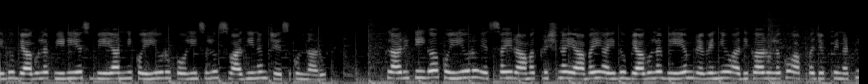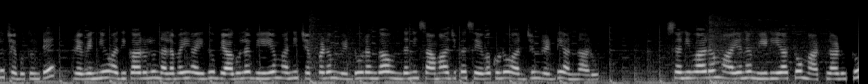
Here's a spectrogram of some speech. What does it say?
ఐదు బ్యాగుల పీడీఎస్ బియ్యాన్ని కొయ్యూరు పోలీసులు స్వాధీనం చేసుకున్నారు. క్లారిటీగా కొయ్యూరు ఎస్ఐ రామకృష్ణ యాభై ఐదు బ్యాగుల బియ్యం రెవెన్యూ అధికారులకు అప్పజెప్పినట్లు చెబుతుంటే రెవెన్యూ అధికారులు నలభై ఐదు బ్యాగుల బియ్యం అని చెప్పడం విడ్డూరంగా ఉందని సామాజిక సేవకుడు అర్జున్ రెడ్డి అన్నారు. శనివారం ఆయన మీడియాతో మాట్లాడుతూ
